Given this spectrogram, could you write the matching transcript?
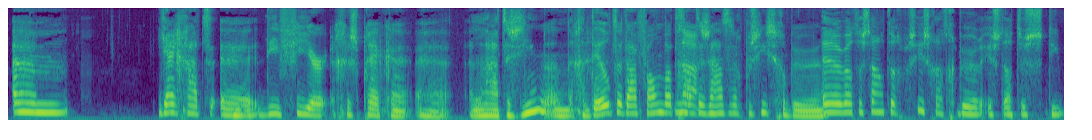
Ehm, jij gaat eh, die vier gesprekken eh, laten zien, een gedeelte daarvan. Wat Nou, gaat er zaterdag precies gebeuren? Eh, wat er zaterdag precies gaat gebeuren is dat dus die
